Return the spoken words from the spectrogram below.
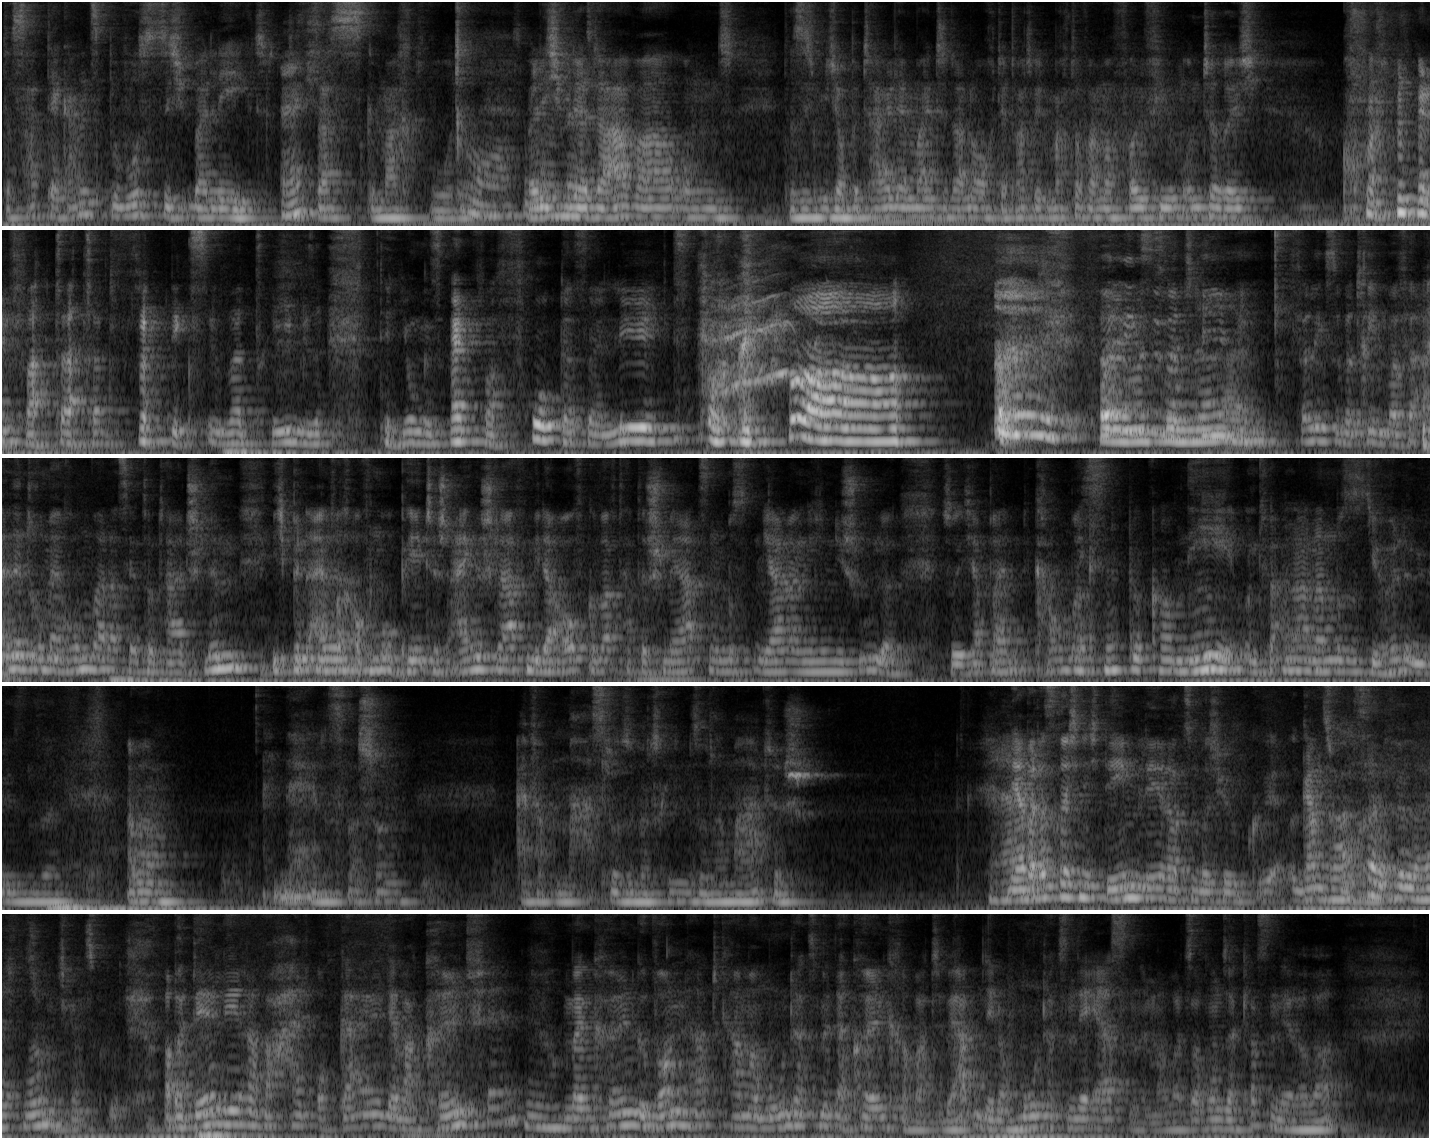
das hat der ganz bewusst sich überlegt, Echt? dass das gemacht wurde. Oh, so Weil ich wieder da war und dass ich mich auch beteiligt, er meinte dann auch, der Patrick macht auf einmal voll viel im Unterricht. Und mein Vater hat dann völlig übertrieben gesagt, der Junge ist einfach froh, dass er lebt. Oh. Völlig übertrieben. Völlig übertrieben. Weil für alle drumherum war das ja total schlimm. Ich bin einfach Ja. auf dem OP-Tisch eingeschlafen, wieder aufgewacht, hatte Schmerzen, musste ein Jahr lang nicht in die Schule. So, ich habe halt kaum was. Nichts mitbekommen. ne? Nee, und für alle anderen muss es die Hölle gewesen sein. Aber, nee, das war schon einfach maßlos übertrieben, so dramatisch. Ja, Nee, aber das rechne ich dem Lehrer zum Beispiel ganz gut. halt vielleicht, Das ne? fand ich ganz cool. Aber der Lehrer war halt auch geil, der war Köln-Fan. Und Mhm. wenn Köln gewonnen hat, kam er montags mit einer Köln-Krawatte. Wir hatten den auch montags in der ersten immer, weil es auch unser Klassenlehrer war.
